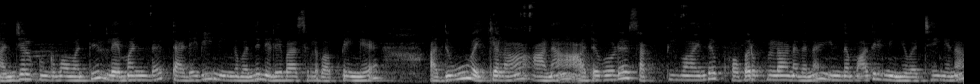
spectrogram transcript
மஞ்சள் குங்குமம் வந்து லெமனில் தடவி நீங்கள் வந்து நிலைவாசலில் வைப்பீங்க. அதுவும் வைக்கலாம். ஆனால் அதை விட சக்தி வாய்ந்த பவர்ஃபுல்லானதுன்னா இந்த மாதிரி நீங்கள் வச்சிங்கன்னா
